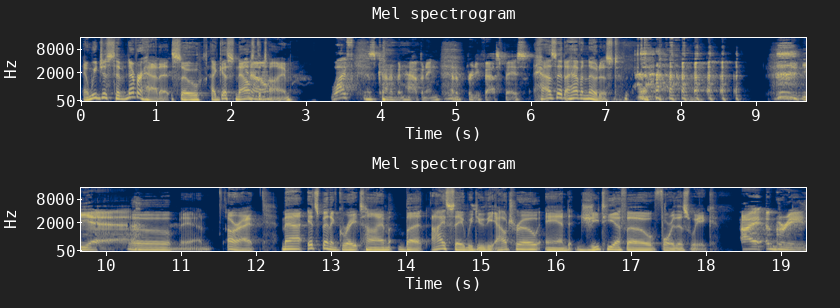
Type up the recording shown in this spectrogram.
And we just have never had it. So I guess now's you know, the time. Life has kind of been happening at a pretty fast pace. Has it? I haven't noticed. yeah. Oh man. All right. Matt, it's been a great time, but I say we do the outro and GTFO for this week. I agree.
